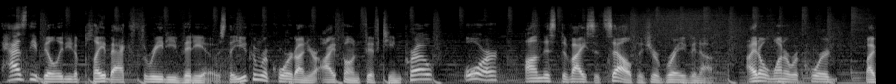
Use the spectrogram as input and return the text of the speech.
has the ability to play back 3D videos that you can record on your iPhone 15 Pro or on this device itself if you're brave enough. I don't want to record my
